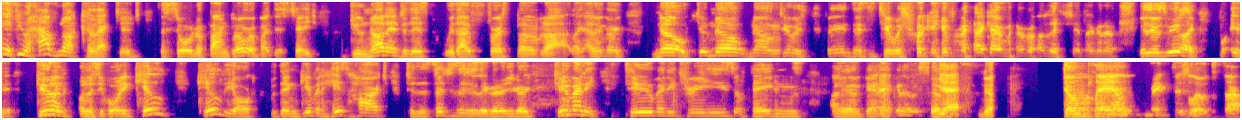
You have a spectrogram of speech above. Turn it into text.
If you have not collected the sword of Bangalore by this stage, do not enter this without first blah blah blah. Like and I'm going, no, do, no, no, too much. This is too much fucking information. I can't remember all this shit. I'm gonna. It was really like, if, do not unless you've already killed killed the orc, but then given his heart to the such and such. They're going. You're going too many, too many trees of things. I don't get that. So, yeah. No. Don't play Elden Ring. There's loads of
